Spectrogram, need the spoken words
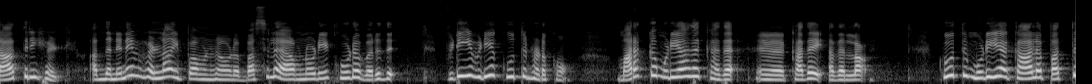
ராத்திரிகள் அந்த நினைவுகள்லாம் இப்போ அவனோட பஸ்ஸில் அவனோடைய கூட வருது. விடிய விடிய கூத்து நடக்கும். மறக்க முடியாத கதை கதை அதெல்லாம். கூத்து முடிய காலை பத்து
